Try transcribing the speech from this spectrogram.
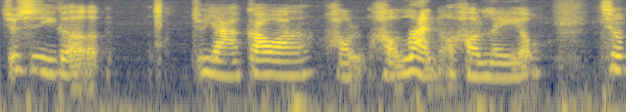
就是一个就牙膏啊，好好烂哦，好雷哦，就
